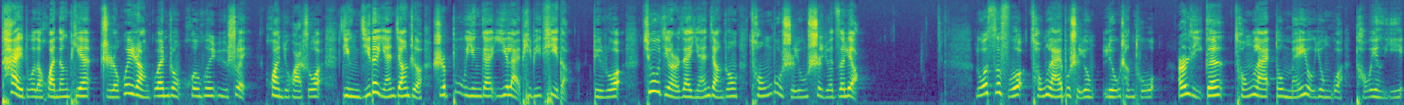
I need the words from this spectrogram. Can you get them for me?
太多的幻灯片只会让观众昏昏欲睡。换句话说，顶级的演讲者是不应该依赖 PPT 的。比如，丘吉尔在演讲中从不使用视觉资料，罗斯福从来不使用流程图，而里根从来都没有用过投影仪，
